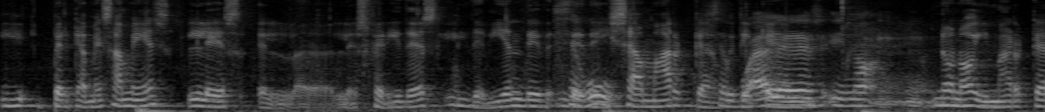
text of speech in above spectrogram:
i perquè a més a més les, el, les ferides li devien de, de deixar marca vull dir que, i no, no, no, i marca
